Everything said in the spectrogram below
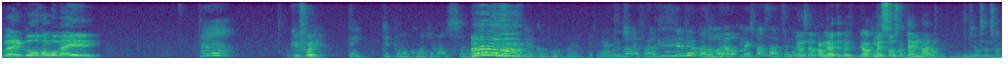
Verico, volume aí! O que foi? Tem tipo uma continuação. Ah! E a. Mas ela que. Ela morreu mês passado, sei lá. Eu não sei, pra mim ela, depois, ela começou, só terminaram. Se você não sabe.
